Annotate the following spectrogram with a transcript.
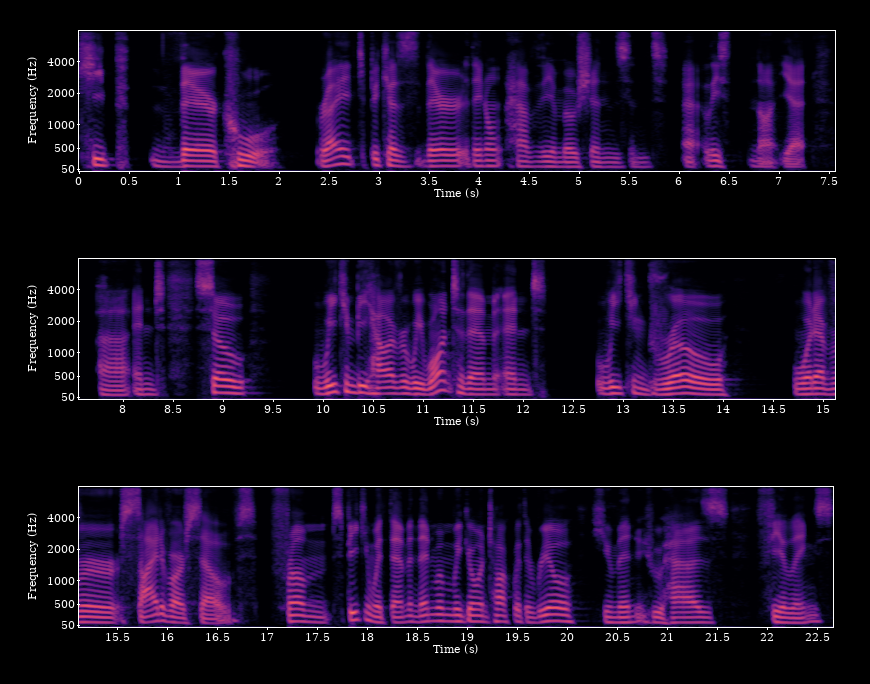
keep their cool, right? Because they're, they don't have the emotions and at least not yet. Uh, and so, we can be however we want to them and we can grow whatever side of ourselves from speaking with them. And then when we go and talk with a real human who has feelings,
